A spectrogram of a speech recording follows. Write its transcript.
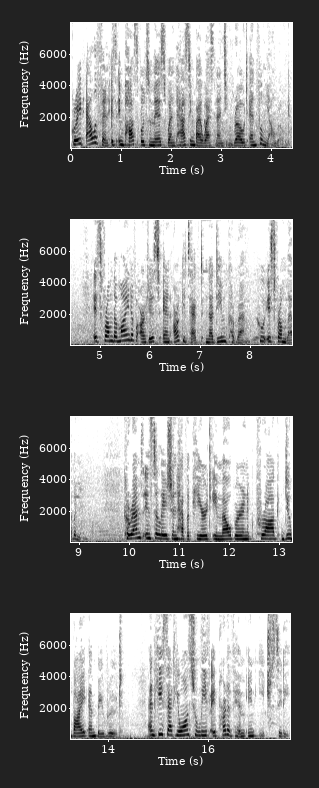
Great Elephant is impossible to miss when passing by West Nanjing Road and Fengyang Road. It's from the mind of artist and architect Nadim Karam, who is from Lebanon. Karam's installations have appeared in Melbourne, Prague, Dubai, and Beirut and he said he wants to leave a part of him in each city.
